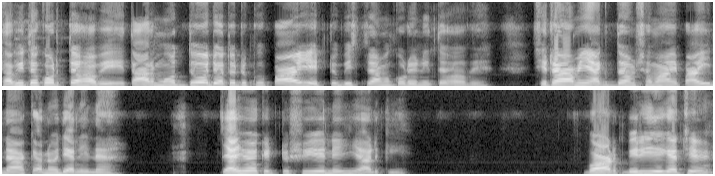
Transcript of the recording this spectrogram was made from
সবই তো করতে হবে। তার মধ্যেও যতটুকু পাই একটু বিশ্রাম করে নিতে হবে। সেটা আমি একদম সময় পাই না, কেন জানি না। যাই হোক, একটু শুয়ে নেই আর কি। বর বেরিয়ে গেছে।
